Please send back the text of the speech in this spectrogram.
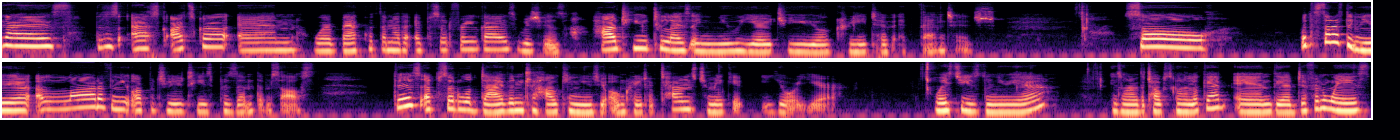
guys, this is Ask Arts Girl, and we're back with another episode for you guys, which is how to utilize a new year to your creative advantage. So, with the start of the new year, a lot of new opportunities present themselves. This episode will dive into how you can use your own creative talents to make it your year. Ways to use the new year is one of the topics we're going to look at, and there are different ways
